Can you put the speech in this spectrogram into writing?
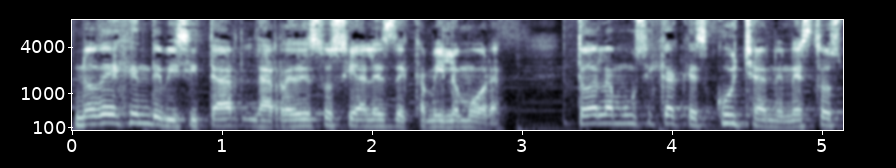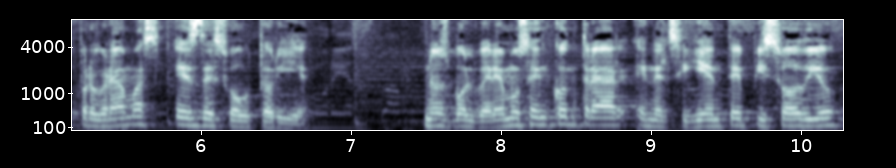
No dejen de visitar las redes sociales de Camilo Mora Toda la música que escuchan en estos programas es de su autoría. Nos volveremos a encontrar en el siguiente episodio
